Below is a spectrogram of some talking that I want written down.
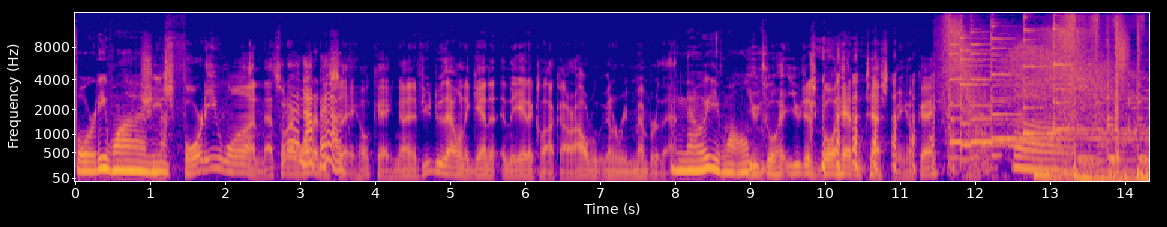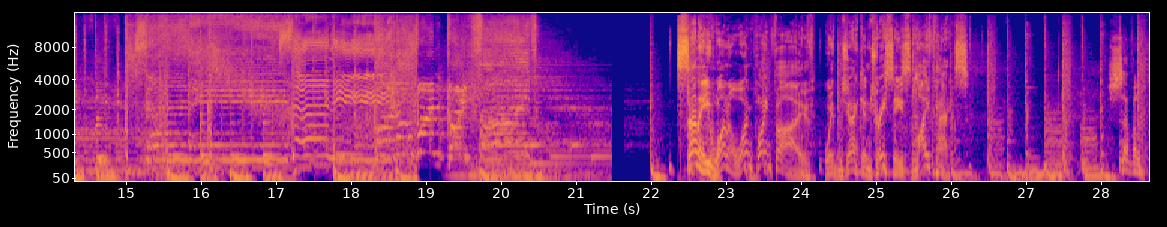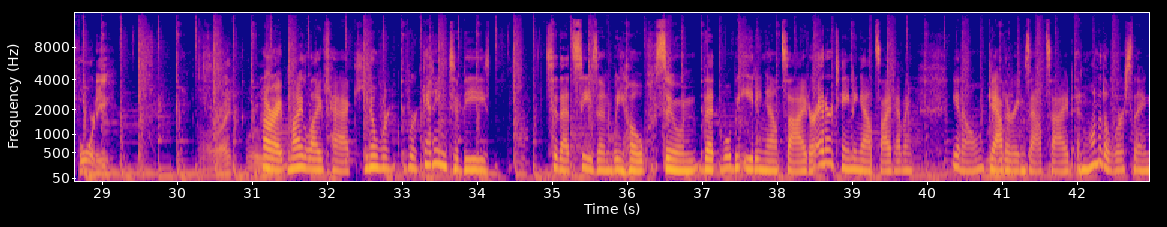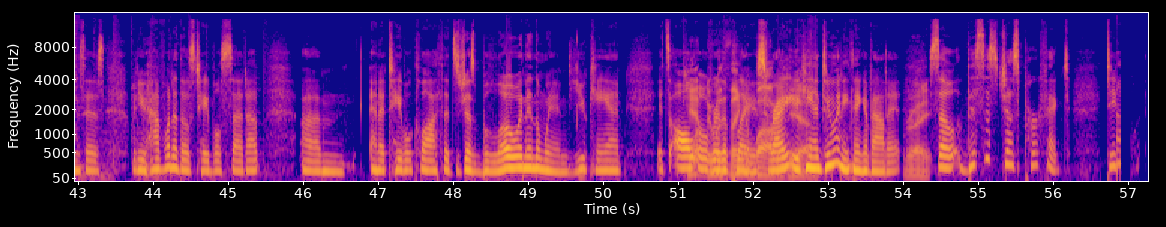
41. She's 41. That's what I Yeah, not wanted to say. Okay. Now, if you do that one again in the 8 o'clock hour, I'm going to remember that. no, you won't. You go ahead. You just go ahead and test me, okay? Sunny, Sunny 101.5 with Jack and Tracy's Life Hacks. 740. All right. What do we All right, my life hack. You know, we're we're getting to be to that season, we hope soon that we'll be eating outside or entertaining outside, having, you know, gatherings outside. And one of the worst things is when you have one of those tables set up um, and a tablecloth that's just blowing in the wind. You can't it's all Can't over the place, it, right? You can't do anything about it. Right. So this is just perfect.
